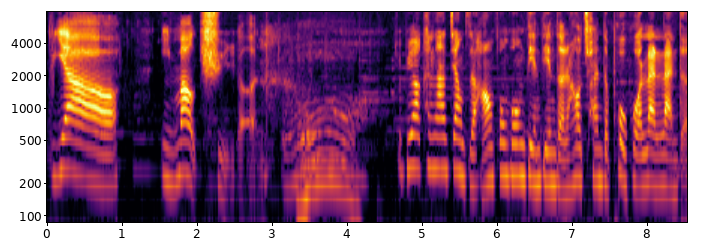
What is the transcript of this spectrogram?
不要以貌取人。哦，就不要看他这样子，好像疯疯癫癫的，然后穿的破破烂烂的，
